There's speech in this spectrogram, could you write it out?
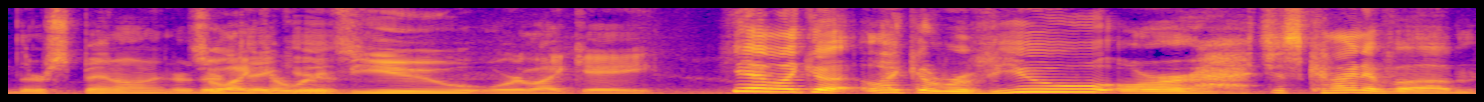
their spin on it or their take is. so like take a is. review or like a Yeah, like a like a review or just kind of a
